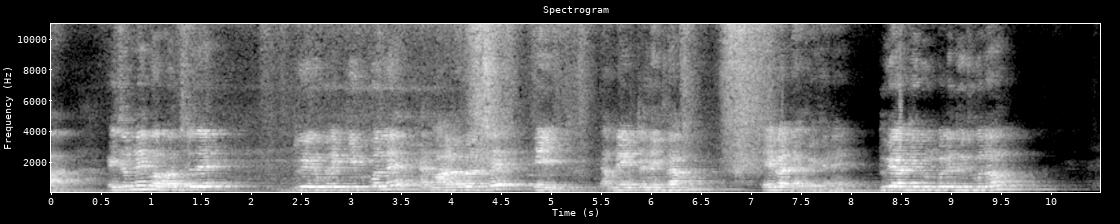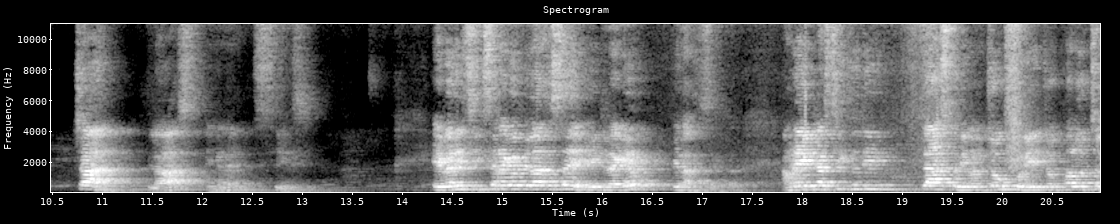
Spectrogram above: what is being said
8 এই জন্যই বলা হচ্ছে যে 2 এর উপরে কিউব করলে আর মান হচ্ছে 8 আমরা এটা লিখলাম। এবার দেখো এখানে, দুই আর 2 গুণ করলে 2 দুগুণ 4 প্লাস এখানে 6 এবারে 6 এর আগে প্লাস আছে 8 এর আগেও প্লাস আছে। আমরা 8 আর 6 যদি প্লাস করি মানে যোগ করি, যোগফল হচ্ছে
